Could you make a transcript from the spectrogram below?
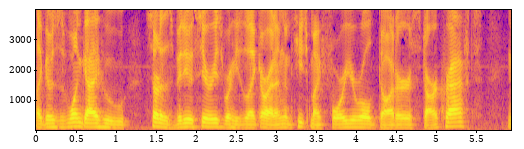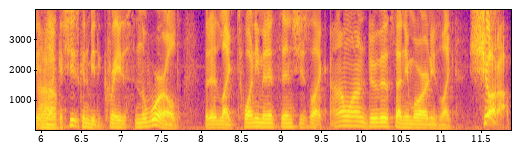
like there was this one guy who started this video series where he's like, all right, I'm going to teach my four year old daughter StarCraft, and he's Uh-huh. like, she's going to be the greatest in the world. But at like 20 minutes in, she's like, I don't want to do this anymore, and he's like, shut up.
